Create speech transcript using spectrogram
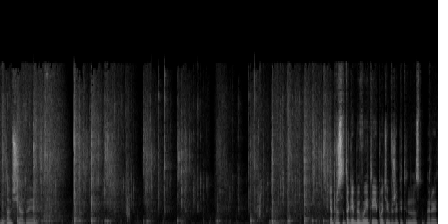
Ну там ще один є. Я просто таки би вийти і потім вже піти на наступний рейд.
